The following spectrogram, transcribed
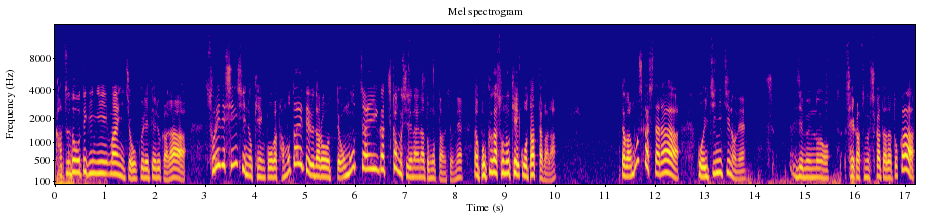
活動的に毎日遅れてるからそれで心身の健康が保たれてるだろうって思っちゃいがちかもしれないなと思ったんですよね。だから僕がその傾向だったからだからもしかしたらこう一日のね自分の生活の仕方だとか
